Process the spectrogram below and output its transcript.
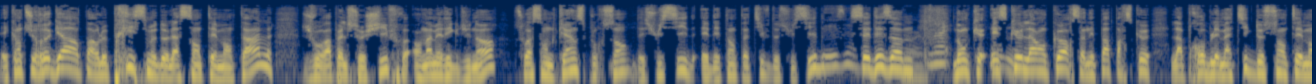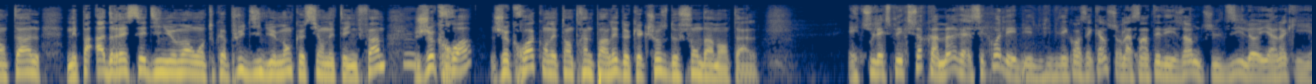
Et quand tu regardes par le prisme de la santé mentale, je vous rappelle ce chiffre, en Amérique du Nord, 75% des suicides et des tentatives de suicide, c'est des hommes. Donc, est-ce que là encore, ça n'est pas parce que la problématique de santé mentale n'est pas adressée dignement, ou en tout cas plus dignement que si on était une femme? Je crois, je crois qu'on est en train de parler de quelque chose de fondamental. Et tu l'expliques ça comment? C'est quoi les, les conséquences sur la santé des hommes? Tu le dis, là, il y en a qui...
